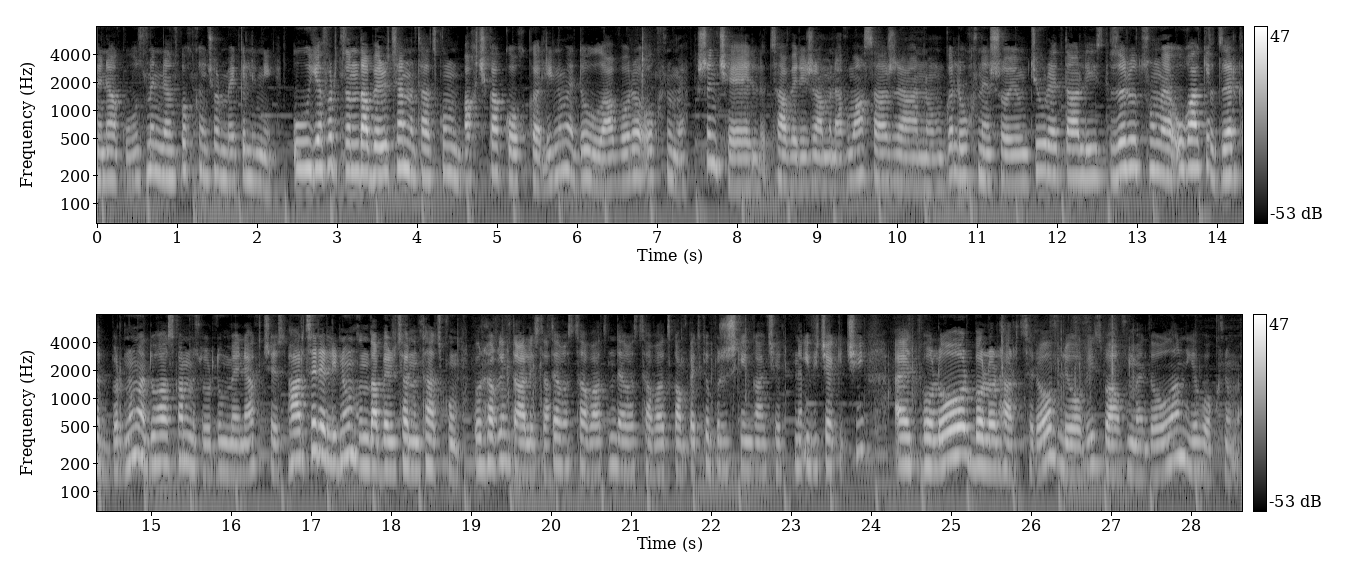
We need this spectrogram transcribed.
մենակ ու ուզում են իրենց կողքը ինչ որ մեկը լինի։ Ու երբ որ ծննդաբերության ընթացքում աղջկա կողքը լինում է դուլա, որը օգնում է շնչել ցավերի ժամանակ, մասաժ անում, գլուխն է շոյում, ջուր է տալիս, զրուցում է, ուղակի ձեռքդ բռնում է, դու հասկանում ես, որ դու մենակ չես։ Հարցեր է լինում ծննդաբերության ընթացքում, որ հղին տալիս է, տեղս ցաված, ընդեղս ցաված կամ պետք է բժշկին կանչել։ Նա ի վիճակի չի այդ բոլոր բոլոր հարցերը հարցերով լիովի զբաղվում է Դոլան եւ օգնում է։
